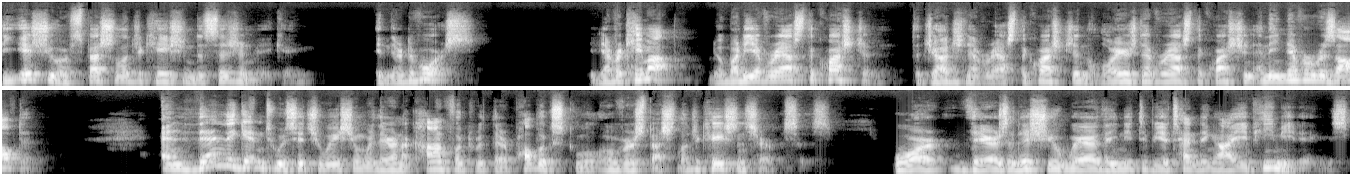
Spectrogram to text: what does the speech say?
the issue of special education decision making in their divorce. It never came up. Nobody ever asked the question. The judge never asked the question. The lawyers never asked the question, and they never resolved it. And then they get into a situation where they're in a conflict with their public school over special education services. Or there's an issue where they need to be attending IEP meetings,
